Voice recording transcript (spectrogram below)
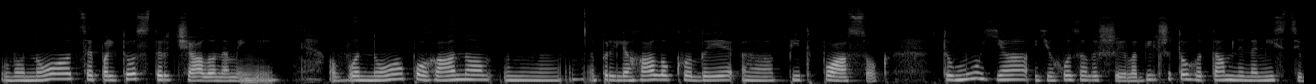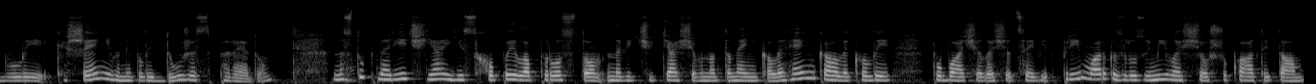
Воно це пальто стирчало на мені. Воно погано прилягало, коли е, під пасок. Тому я його залишила. Більше того, там не на місці були кишені, вони були дуже спереду. Наступна річ, я її схопила просто на відчуття, що вона тоненька, легенька, але коли побачила, що це від Primark, зрозуміла, що шукати там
